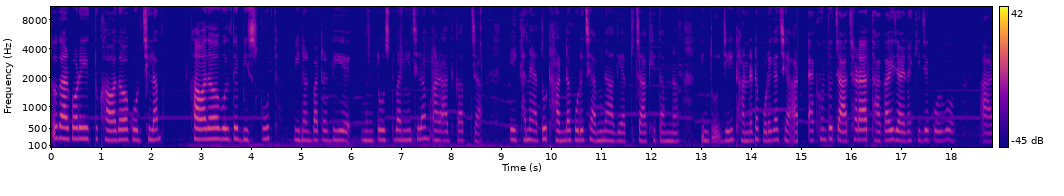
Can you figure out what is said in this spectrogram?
তো তারপরে একটু খাওয়া দাওয়া করছিলাম। খাওয়া দাওয়া বলতে বিস্কুট পিনাট বাটার দিয়ে মানে টোস্ট বানিয়েছিলাম আর আধ কাপ চা। এইখানে এত ঠান্ডা পড়েছে, আমি না আগে এত চা খেতাম না। কিন্তু যেই ঠান্ডাটা পড়ে গেছে, আর এখন তো চা ছাড়া আর থাকাই যায় না, কি যে করব? আর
